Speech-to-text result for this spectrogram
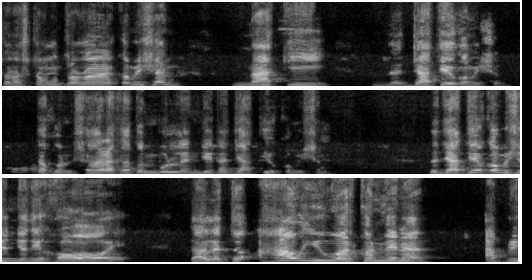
স্বরাষ্ট্র মন্ত্রণালয়ের কমিশন নাকি জাতীয় কমিশন? তখন সাহারা খাতুন বললেন যে এটা জাতীয় কমিশন। তো জাতীয় কমিশন যদি হয়, তাহলে তো হাউ ইউ আর কনভেনার আপনি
